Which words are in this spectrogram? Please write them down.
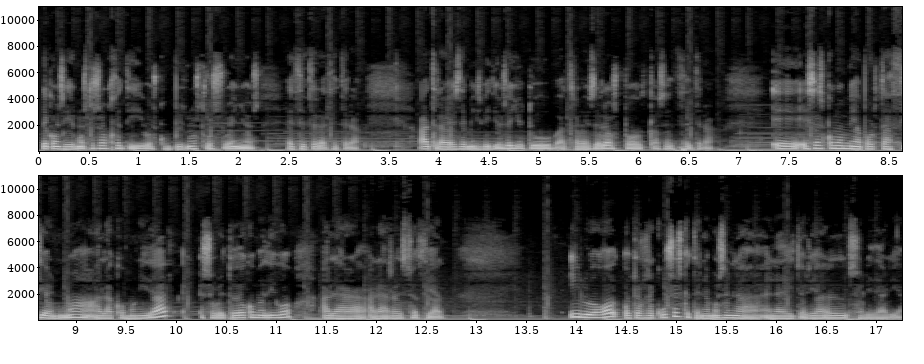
de conseguir nuestros objetivos cumplir nuestros sueños etcétera etcétera. A través de mis vídeos de YouTube a través de los podcasts etcétera. Eh, esa es como mi aportación ¿no? a, la comunidad sobre todo como digo a la, red social. Y luego otros recursos que tenemos en la, en la editorial solidaria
